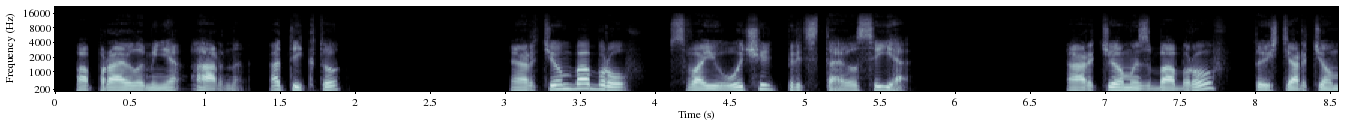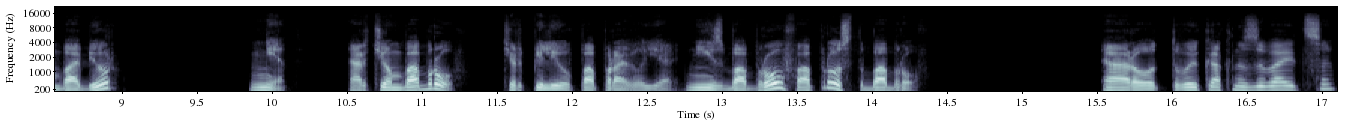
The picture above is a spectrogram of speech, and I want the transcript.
— поправила меня Арна. «А ты кто?» «Артем Бобров», — в свою очередь представился я. «Артем из Бобров? То есть Артем Бобер?» «Нет, Артем Бобров. — терпеливо поправил я. «Не из бобров, а просто бобров». «А род твой как называется?»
